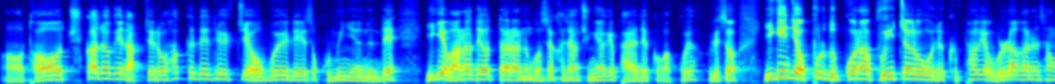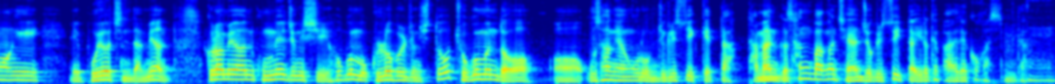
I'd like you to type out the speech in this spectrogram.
어, 더 추가적인 악재로 확대될지 여부에 대해서 고민이었는데 이게 완화되었다라는 것을 가장 중요하게 봐야 될 것 같고요. 그래서 이게 이제 옆으로 눕거나 V자로 이제 급하게 올라가는 상황이 예, 보여진다면 그러면 국내 증시 혹은 뭐 글로벌 증시도 조금은 더 어, 우상향으로 움직일 수 있겠다. 다만 그 상방은 제한적일 수 있다. 이렇게 봐야 될 것 같습니다. 네.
